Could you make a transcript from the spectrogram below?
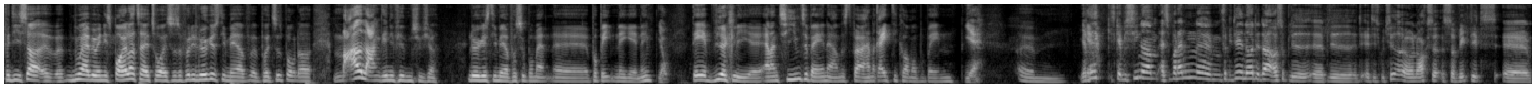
fordi så, øh, nu er vi jo inde i spoiler-territoriet, så selvfølgelig lykkes de med at, øh, på et tidspunkt, og meget langt ind i filmen, synes jeg, lykkes de med at få Superman øh, på benene igen, ikke? Jo. Det er virkelig, øh, er der en time tilbage nærmest, før han rigtig kommer på banen. Ja. Øhm, Jeg Ja. ved ikke, skal vi sige noget om, altså hvordan, øh, fordi det er noget af det, der er også blevet, øh, blevet diskuteret, og nok så, så vigtigt. Øh,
